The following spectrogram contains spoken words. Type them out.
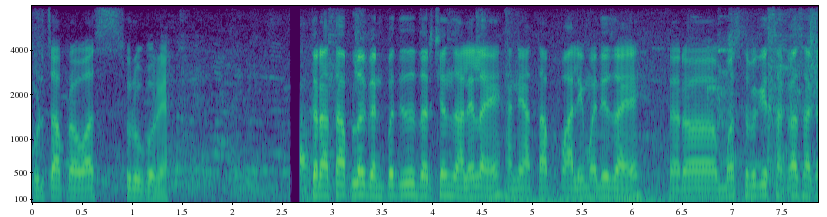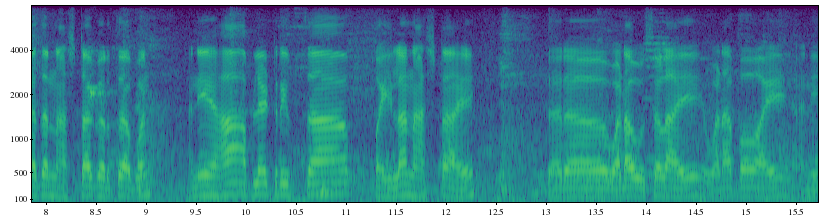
पुढचा प्रवास सुरू करूया. तर आता आपलं गणपतीचं दर्शन झालेलं आहे आणि आता पालीमध्येच आहे. तर मस्तपैकी सकाळ सकाळचा नाश्ता करतो आपण. आणि हा आपल्या ट्रिपचा पहिला नाश्ता आहे. तर वडा उसळ आहे वडापाव आहे आणि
